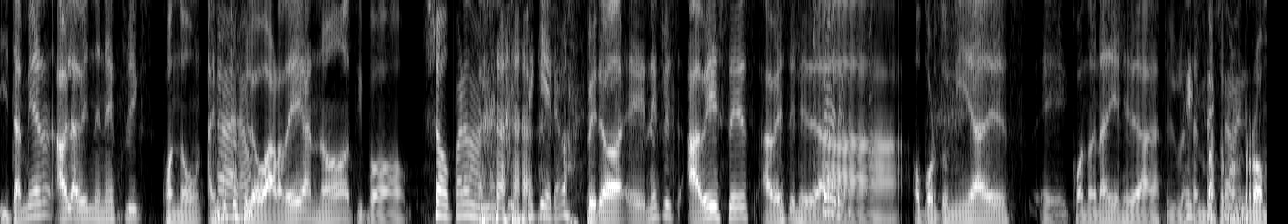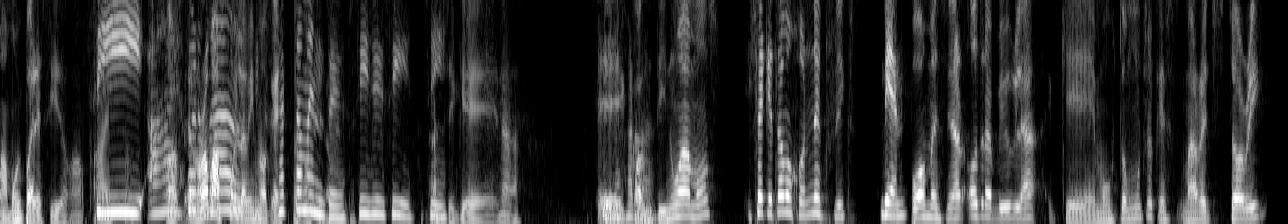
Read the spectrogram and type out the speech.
Y también habla bien de Netflix cuando un- hay Claro. muchos que lo bardean, ¿no? Tipo... Yo, perdón, Netflix, te quiero. Pero eh, Netflix a veces, a veces le da oportunidades eh, cuando nadie le da a las películas. También pasó con Exactamente. Roma, muy parecido. a- a Sí, esto. ah, Con- es Roma verdad. fue lo mismo que esto. Exactamente, básicamente. sí, sí, sí. sí. Así que nada. Sí, Eh, es verdad. continuamos. Y ya que estamos con Netflix, Bien. Puedo mencionar otra película que me gustó mucho, que es Marriage Story.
